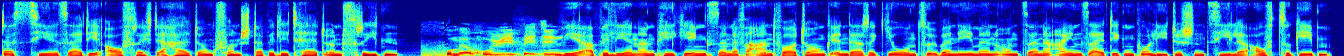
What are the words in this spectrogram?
Das Ziel sei die Aufrechterhaltung von Stabilität und Frieden. Wir appellieren an Peking, seine Verantwortung in der Region zu übernehmen und seine einseitigen politischen Ziele aufzugeben.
